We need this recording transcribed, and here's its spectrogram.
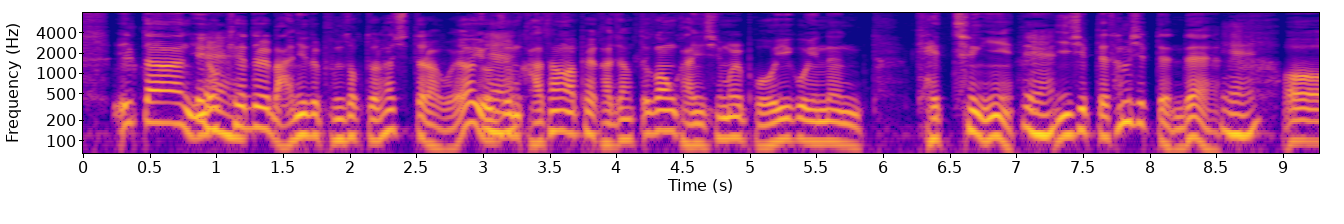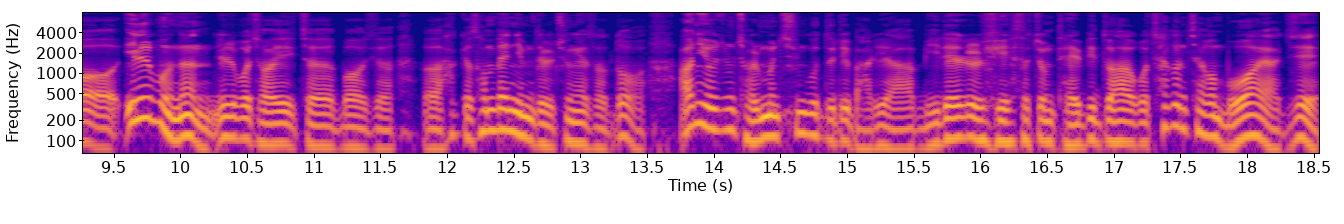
일단 이렇게들 예. 많이들 분석들 하시더라고요. 요즘 예. 가상화폐 가장 뜨거운 관심을 보이고 있는 계층이 예. 20대, 30대인데 예. 어 일부는 일부 저희 저 뭐저 뭐, 어, 학교 선배님들 중에서도 아니 요즘 젊은 친구들이 말이야 미래를 위해서 좀 대비도 하고 차근차근 모아야지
